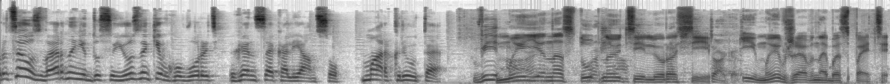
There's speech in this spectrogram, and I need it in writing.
Про це у зверненні до союзників говорить генсек альянсу Марк Рюте. Ми є наступною ціллю Росії, і ми вже в небезпеці.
